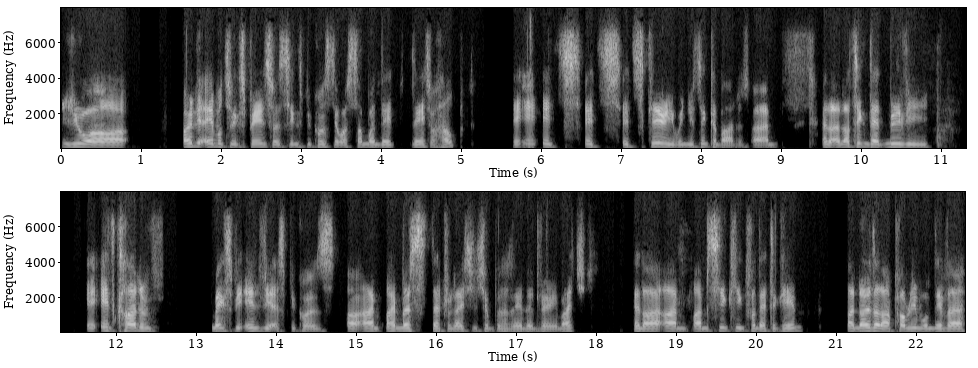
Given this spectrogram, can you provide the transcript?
you are only able to experience those things because there was someone there, there to help. It, it, it's it's it's scary when you think about it. Um, and, and I think that movie, it, it kind of makes me envious because uh, I I miss that relationship with Leonard very much, and I, I'm I'm seeking for that again. I know that I probably will never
